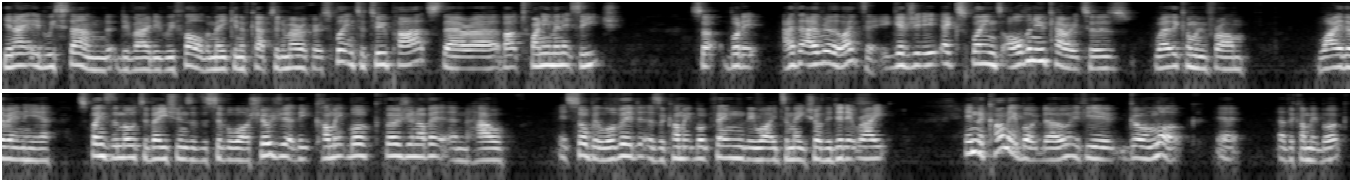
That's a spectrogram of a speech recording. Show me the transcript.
"United We Stand, Divided We Fall." The making of Captain America. It's split into two parts. They're uh, about 20 minutes each. So, but it, I, th- I really liked it. It gives you, it explains all the new characters, where they're coming from, why they're in here. Explains the motivations of the Civil War. Shows you the comic book version of it and how it's so beloved as a comic book thing. They wanted to make sure they did it right. In the comic book, though, if you go and look at, at the comic book,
